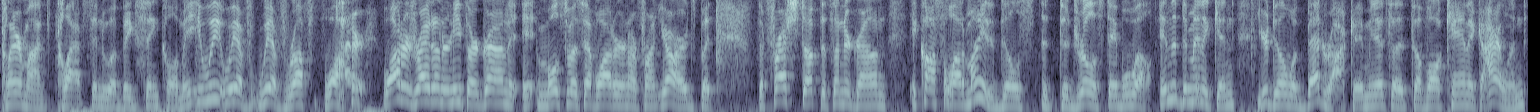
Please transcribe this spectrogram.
Clermont collapsed into a big sinkhole. I mean, we, we have we have rough water. Water's right underneath our ground. It, most of us have water in our front yards, but the fresh stuff that's underground, it costs a lot of money to drill to drill a stable well. In the Dominican, you're dealing with bedrock. I mean, it's a it's a volcanic island.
